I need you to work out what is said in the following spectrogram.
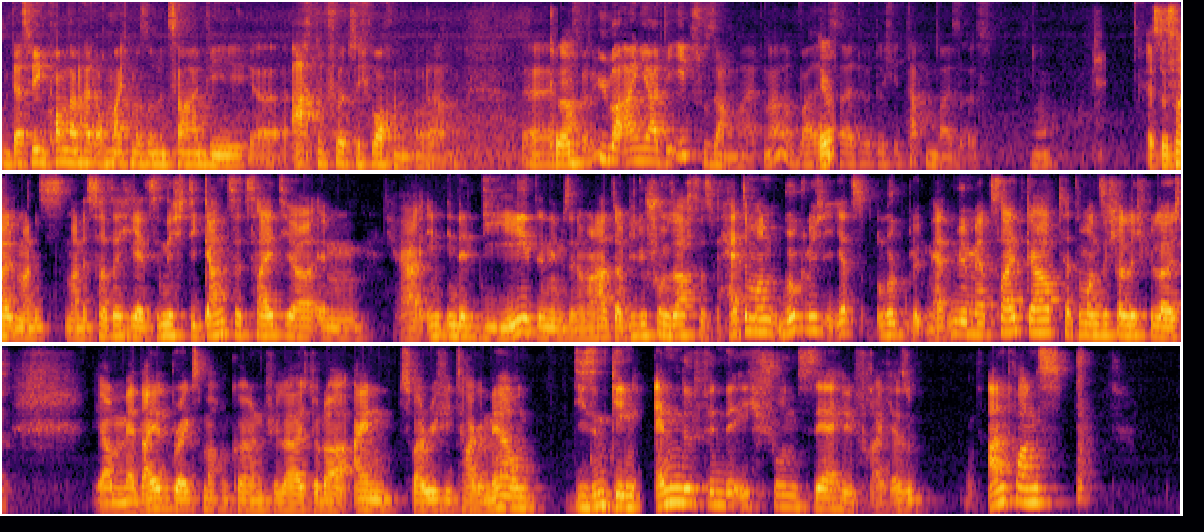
Und deswegen kommen dann halt auch manchmal so eine Zahlen wie äh, 48 Wochen oder äh, Klar. über ein Jahr Diät zusammen halt, ne? weil ja. es halt wirklich etappenweise ist. Ne? Es ist halt, man ist, man ist tatsächlich jetzt nicht die ganze Zeit ja im, ja, in, in der Diät in dem Sinne. Man hat da, wie du schon sagtest, hätte man wirklich jetzt rückblicken, hätten wir mehr Zeit gehabt, hätte man sicherlich vielleicht ja, mehr Diet Breaks machen können, vielleicht oder ein, zwei Refeed-Tage mehr und die sind gegen Ende, finde ich, schon sehr hilfreich. Also anfangs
